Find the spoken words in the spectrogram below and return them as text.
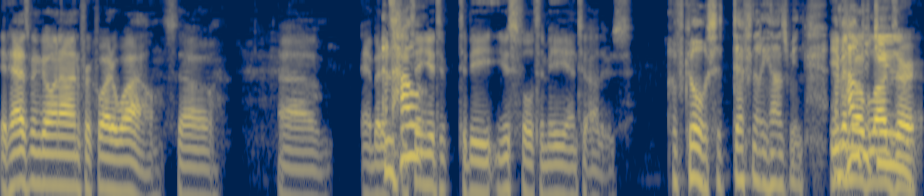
It has been going on for quite a while. So, um, and but it's and how, continued to, to be useful to me and to others. Of course, it definitely has been. even though blogs you... are,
